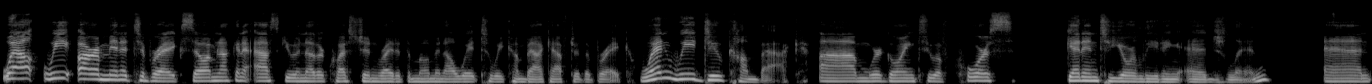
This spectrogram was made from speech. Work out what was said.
Well, we are a minute to break, so I'm not going to ask you another question right at the moment. I'll wait till we come back after the break. When we do come back, um, we're going to, of course, get into your leading edge, Lynne, and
